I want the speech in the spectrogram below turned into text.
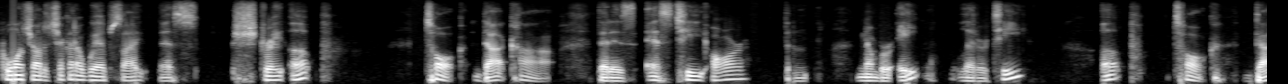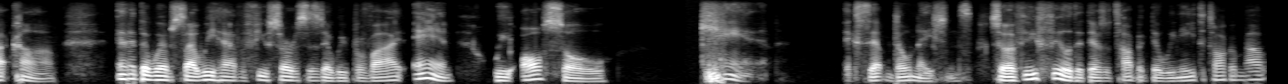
i want y'all to check out our website that's straight up talk.com that is str the number eight letter t up talk.com and at the website we have a few services that we provide and we also can accept donations so if you feel that there's a topic that we need to talk about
